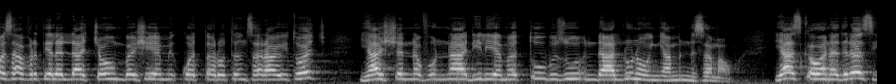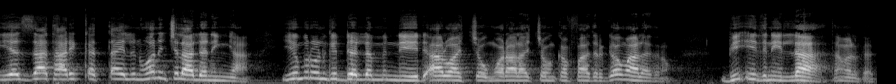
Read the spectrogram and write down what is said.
መሳፍርት የሌላቸውን በሺህ የሚቆጠሩትን ሰራዊቶች ያሸነፉና ዲል የመጡ ብዙ እንዳሉ ነው እኛ የምንሰማው ያ እስከሆነ ድረስ የዛ ታሪክ ቀጣይ ልንሆን እንችላለን እኛ። ይምሩን ግደን ለምንሄድ አሏቸው ሞራላቸውን ከፍ አድርገው ማለት ነው። ቢኢዝኒላህ ተመልከት።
